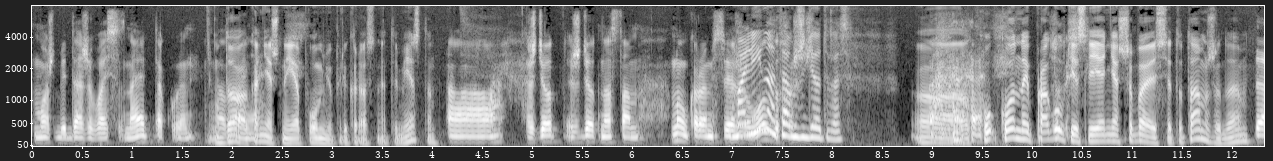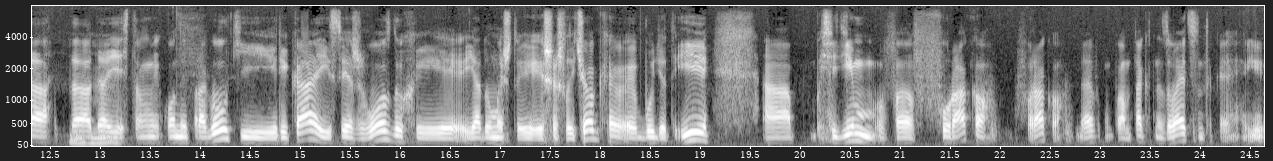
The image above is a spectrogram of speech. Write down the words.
Может быть, даже Вася знает такое название. Да, конечно, я помню прекрасно это место. А, ждет, ждет нас там, ну, кроме свежего Малина воздуха. там ждет вас? А, конные прогулки, если я не ошибаюсь, это там же, да? Да, да, угу. да, есть там и конные прогулки, и река, и свежий воздух, и я думаю, что и шашлычок э, будет, и а, посидим в Фурако, Фурако, да, по-моему, так это называется, такая и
